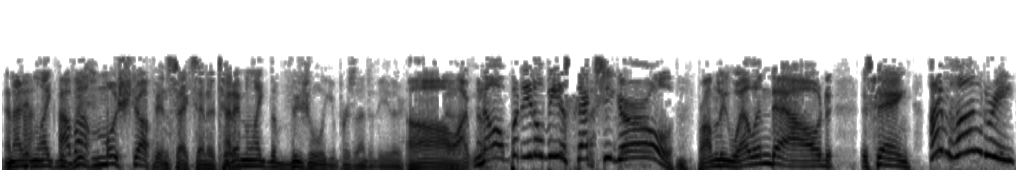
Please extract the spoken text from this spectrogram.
And I didn't like the. How about vis- mushed up insects in a I tube? I didn't like the visual you presented either. Oh, I, no, but it'll be a sexy girl, probably well endowed, saying, "I'm hungry,"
